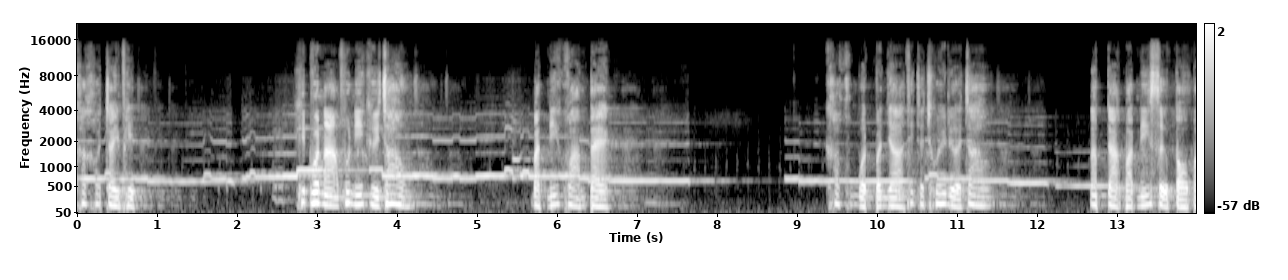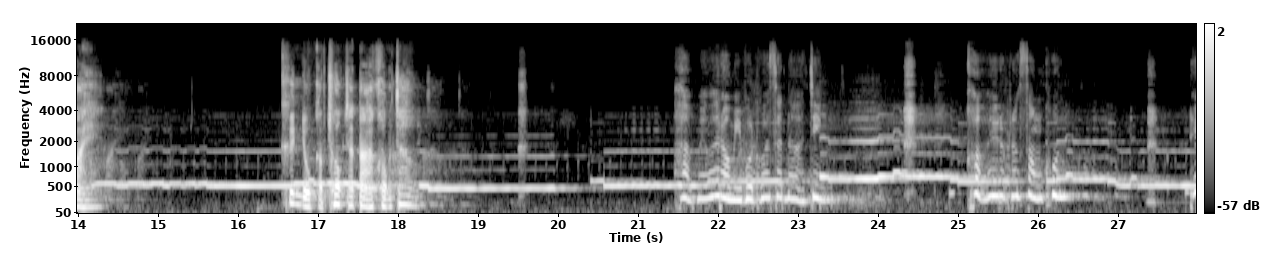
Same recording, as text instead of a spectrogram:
ข้าเข้าใจผิด คิดว่านางผู้นี้คือเจ้า บัดนี้ความแตก ข้าคงหมดปัญญาที่จะช่วยเหลือเจ้า นับจากบัดนี้สืบต่อไป ขึ้นอยู่กับโชคชะตาของเจ้า หากแม้ว่าเรามีบุตรวาสนาจริง ขอให้เราทั้งสองคน ได้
